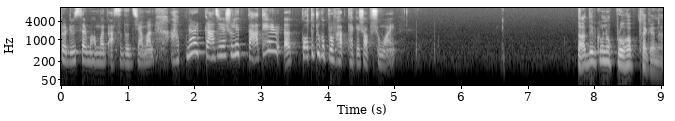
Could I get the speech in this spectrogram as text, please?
প্রডিউসার মোহাম্মদ আসাদুজ্জামান। আপনার কাজে আসলে তাদের কতটুকু প্রভাব থাকে সব সময় তাদের কোনো প্রভাব থাকে না।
